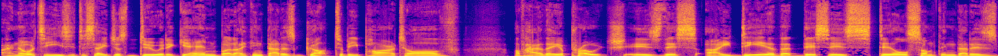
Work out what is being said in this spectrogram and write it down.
I know it's easy to say just do it again, but I think that has got to be part of of how they approach is this idea that this is still something that is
